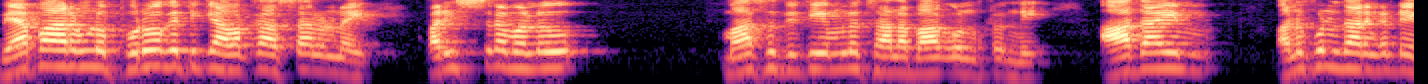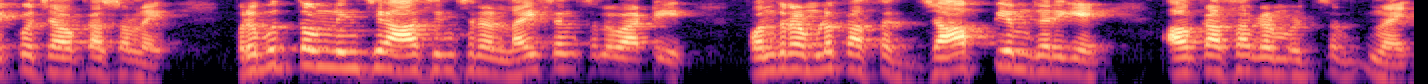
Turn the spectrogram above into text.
వ్యాపారంలో పురోగతికి అవకాశాలు ఉన్నాయి పరిశ్రమలు మాస ద్వితీయంలో చాలా బాగుంటుంది. ఆదాయం అనుకున్న దానికంటే ఎక్కువ వచ్చే అవకాశాలు ఉన్నాయి ప్రభుత్వం నుంచి ఆశించిన లైసెన్సులు వాటి పొందడంలో కాస్త జాప్యం జరిగే అవకాశాలు కనబడుతున్నాయి.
